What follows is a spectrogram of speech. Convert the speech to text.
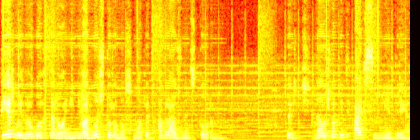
первый, другой, второй. Они не в одну сторону смотрят, а в разные стороны. То есть должна быть асимметрия.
